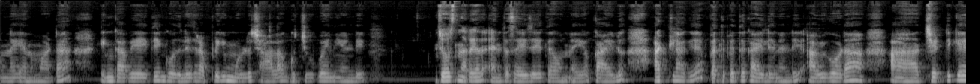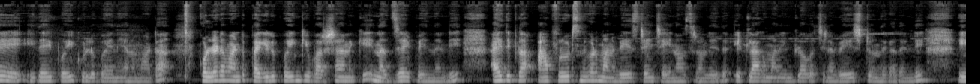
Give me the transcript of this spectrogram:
ఉన్నాయి అనమాట ఇంకా అవి అయితే ఇంక వదిలేసారు అప్పటికి ముళ్ళు చాలా గుచ్చుకుపోయినాయండి. చూస్తున్నారు కదా ఎంత సైజ్ అయితే ఉన్నాయో కాయలు. అట్లాగే పెద్ద పెద్ద కాయలేనండి. అవి కూడా ఆ చెట్టుకే ఇదైపోయి కుళ్ళిపోయినాయి అనమాట కుళ్ళడం అంటే పగిలిపోయి ఇంక వర్షానికి నజ్జైపోయిందండి అయితే ఇప్పుడు ఆ ఫ్రూట్స్ని కూడా మనం వేస్ట్ ఏం చేయనవసరం లేదు. ఇట్లాగ మన ఇంట్లో వచ్చిన వేస్ట్ ఉంది కదండి. ఈ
